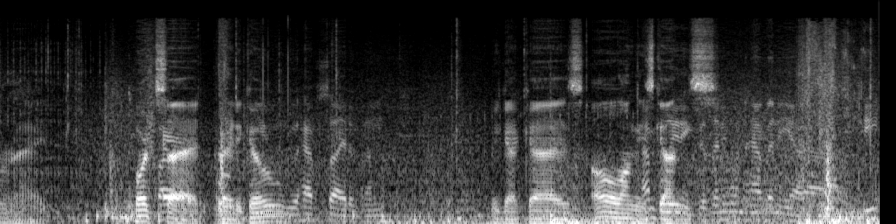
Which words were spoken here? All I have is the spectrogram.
Alright. Port side, ready to go. You have sight of them. We got guys all along these I'm bleeding. guns. Does anyone have any uh, tea?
